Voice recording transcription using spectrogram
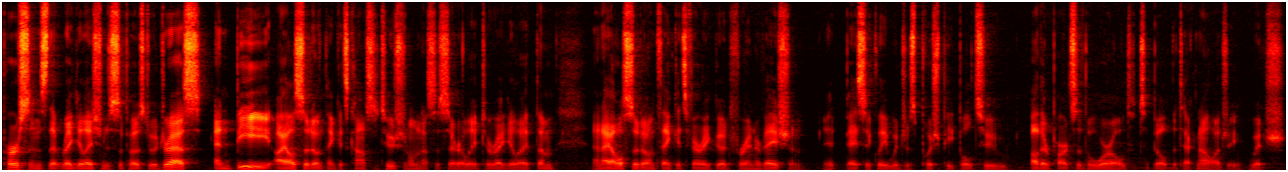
persons that regulation is supposed to address. And B, I also don't think it's constitutional necessarily to regulate them. And I also don't think it's very good for innovation. It basically would just push people to other parts of the world to build the technology, which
